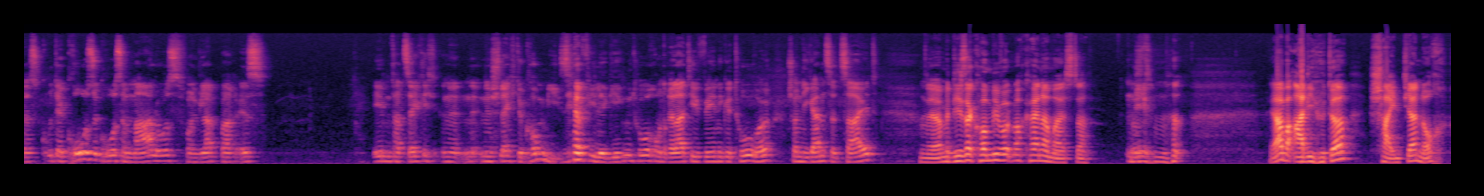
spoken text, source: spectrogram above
Das, der große, große Malus von Gladbach ist eben tatsächlich eine, eine, schlechte Kombi. Sehr viele Gegentore und relativ wenige Tore schon die ganze Zeit. Ja, mit dieser Kombi wird noch keiner Meister. Nee. Ja, aber Adi Hütter scheint ja noch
